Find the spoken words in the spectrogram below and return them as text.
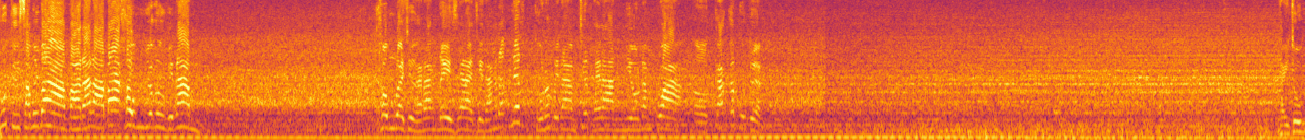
phút thứ 63 và đã là 3-0 cho đội Việt Nam. Không loại trừ khả năng đây sẽ là chiến thắng đậm nhất của đội Việt Nam trước Thái Lan nhiều năm qua ở các cấp đội tuyển. Thành Trung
